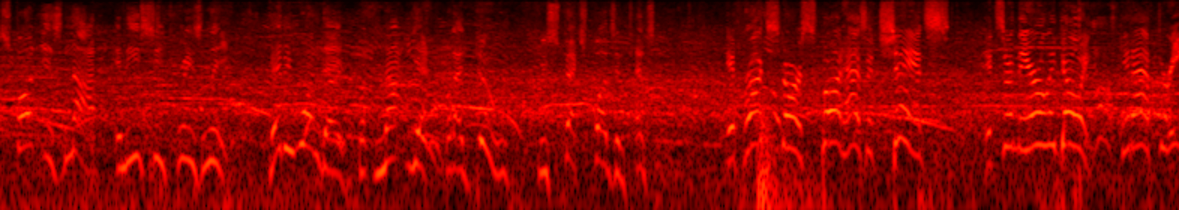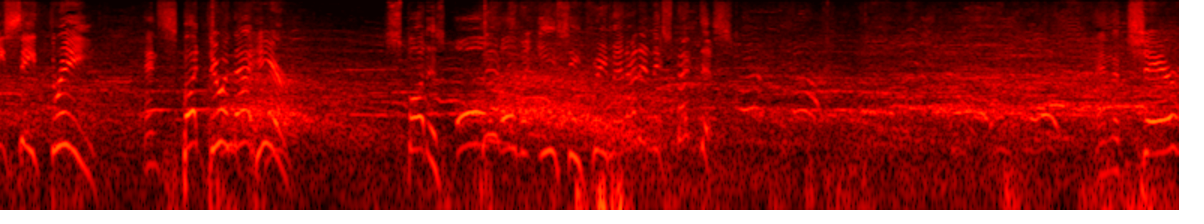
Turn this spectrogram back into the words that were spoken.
Spud is not in EC3's league. Maybe one day, but not yet. But I do respect Spud's intensity. If Rockstar Spud has a chance, it's in the early going. Get after EC3. And Spud doing that here. Spud is all over EC3, man. I didn't expect this. And the chair,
